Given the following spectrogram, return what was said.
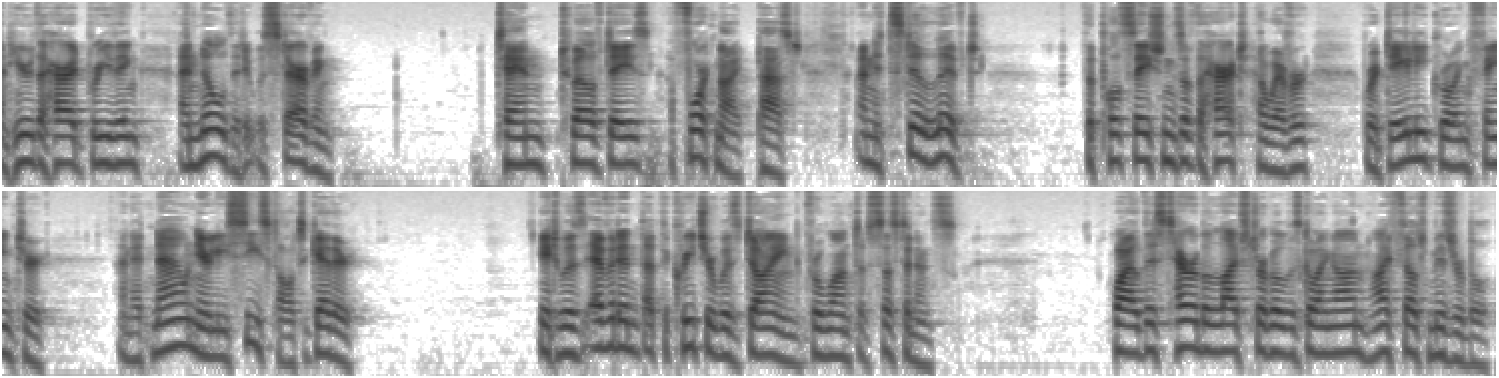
and hear the hard breathing and know that it was starving. Ten, twelve days, a fortnight passed, and it still lived. The pulsations of the heart, however, were daily growing fainter, and had now nearly ceased altogether. It was evident that the creature was dying for want of sustenance. While this terrible life struggle was going on, I felt miserable.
